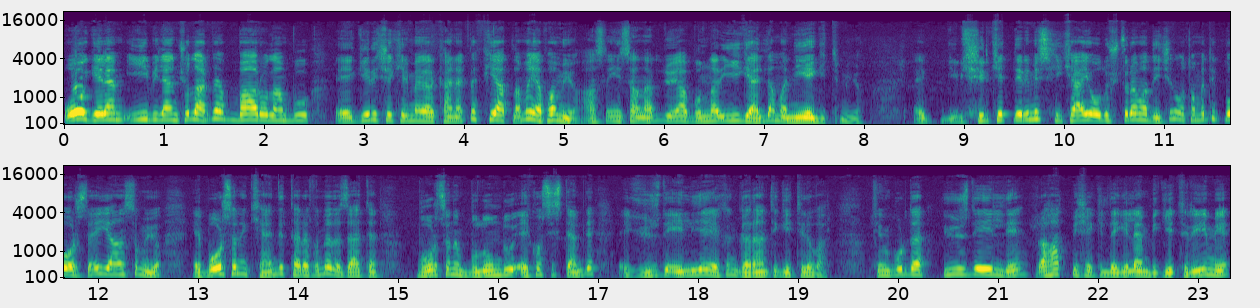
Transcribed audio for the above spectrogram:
O gelen iyi bilançolar da var olan bu e, geri çekilmeler kaynaklı fiyatlama yapamıyor. Aslında insanlar da diyor ya bunlar iyi geldi ama niye gitmiyor? E, şirketlerimiz hikaye oluşturamadığı için otomatik borsaya yansımıyor. E, borsanın kendi tarafında da zaten borsanın bulunduğu ekosistemde %50'ye yakın garanti getiri var. Şimdi burada %50 rahat bir şekilde gelen bir getiriyi mi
